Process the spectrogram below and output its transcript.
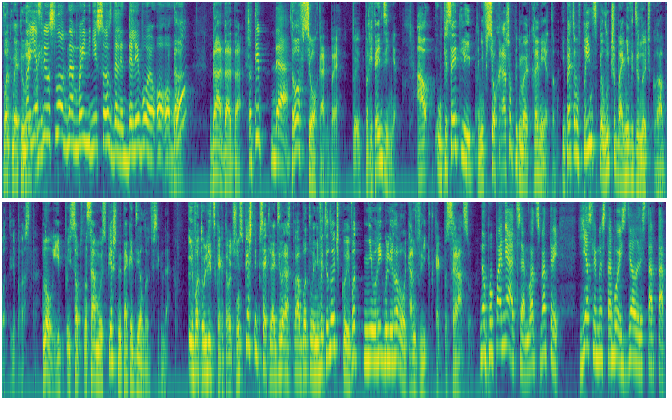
вот мы это Но урегули... если условно мы не создали долевое ООО, да. да, да, да. То ты, да. То все как бы, претензий нет. А у писателей они все хорошо понимают, кроме этого. И поэтому, в принципе, лучше бы они в одиночку работали просто. Ну, и, и собственно, самые успешные так и делают всегда. И вот у Улицкая, который очень успешный писатель, один раз поработала не в одиночку, и вот не урегулировала конфликт как бы сразу. Но по понятиям, вот смотри, если мы с тобой сделали стартап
